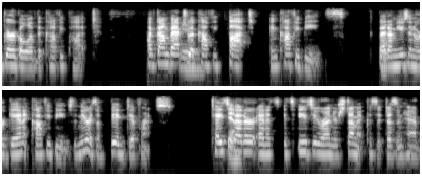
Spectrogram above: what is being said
gurgle of the coffee pot. I've gone back to a coffee pot and coffee beans, but I'm using organic coffee beans, and there is a big difference. Tastes Yeah. better and it's it's easier on your stomach because it doesn't have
